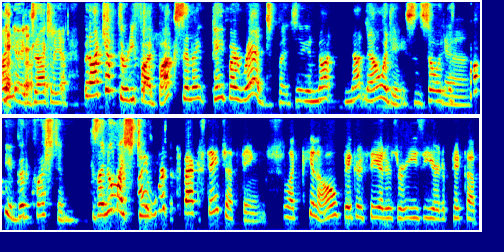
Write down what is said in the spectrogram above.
Oh, yeah, exactly. Yeah, but I kept thirty-five bucks and I paid my rent, but uh, not not nowadays. And so it- Yeah. it's probably a good question because I know my I students. worked backstage at things. Like, you know, bigger theaters are easier to pick up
